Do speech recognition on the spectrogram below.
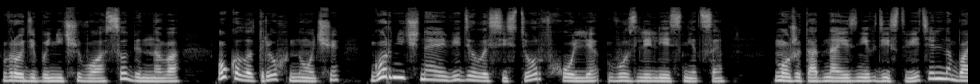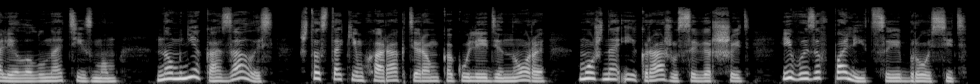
Вроде бы ничего особенного. Около трех ночи горничная видела сестер в холле возле лестницы — может, одна из них действительно болела лунатизмом, но мне казалось, что с таким характером, как у леди Норы, можно и кражу совершить, и вызов полиции бросить.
